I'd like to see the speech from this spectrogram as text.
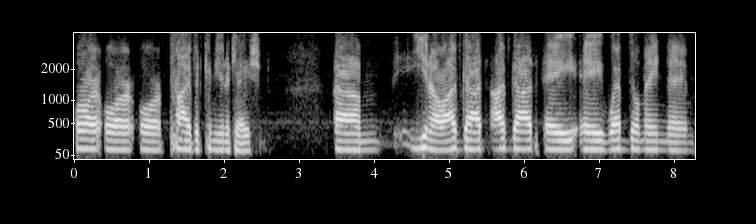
or or or private communication. Um, you know, I've got I've got a a web domain name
